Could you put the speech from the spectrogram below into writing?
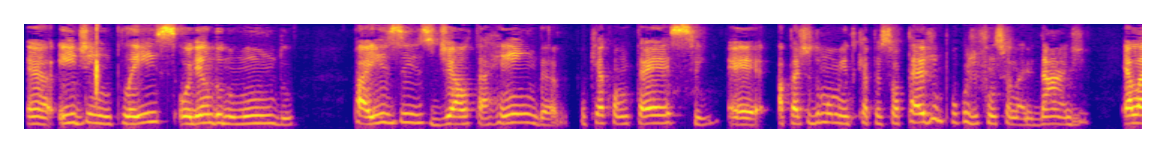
é, aging in place, olhando no mundo, países de alta renda, o que acontece é, a partir do momento que a pessoa perde um pouco de funcionalidade, ela,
